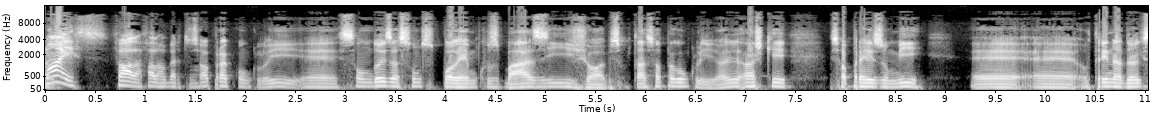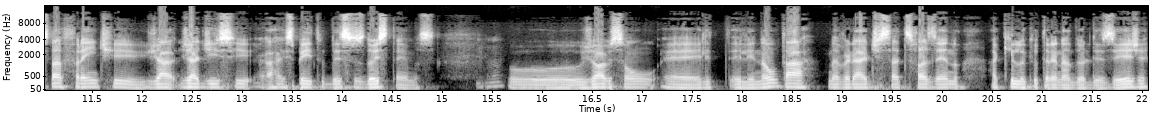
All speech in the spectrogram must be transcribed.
Mas, fala, fala, Roberto. Só para concluir, é, são dois assuntos polêmicos, base e Jobson, tá? Só para concluir. Eu acho que, só para resumir, é, é, o treinador que está à frente já, já disse a respeito desses dois temas. Uhum. O Jobson, é, ele, ele não está, na verdade, satisfazendo aquilo que o treinador deseja.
